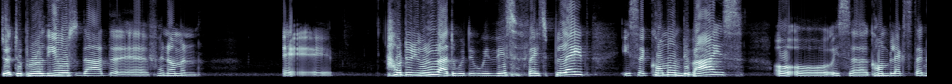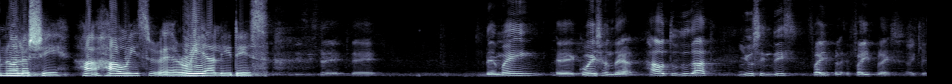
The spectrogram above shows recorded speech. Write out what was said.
to, to produce that phenomenon. How do you do that with, with this phase plate? Is a common device or, or is a complex technology? How, how is uh, really this? This is the, the, the main uh, question there. How to do that using this fake, pla- fake place. Okay.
